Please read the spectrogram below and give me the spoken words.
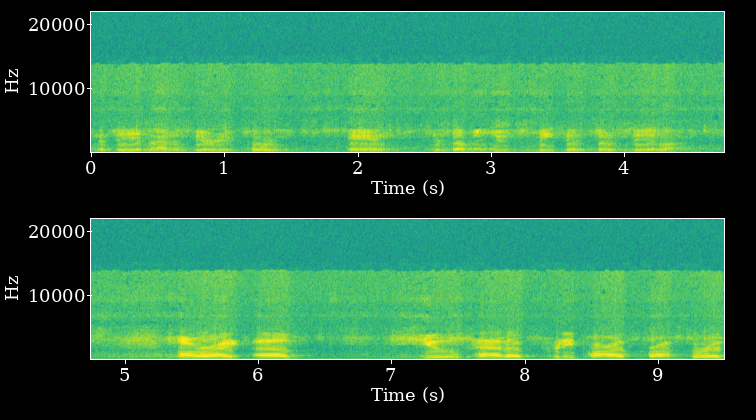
and the deadline is very important. And it's up to you to meet that certain deadline. All right. Um, you've had a pretty par- prosperous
